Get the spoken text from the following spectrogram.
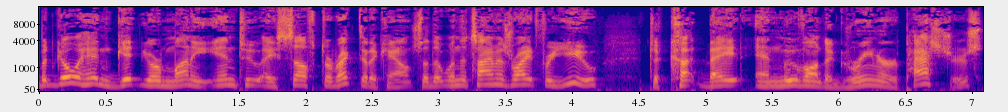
But go ahead and get your money into a self directed account so that when the time is right for you to cut bait and move on to greener pastures,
